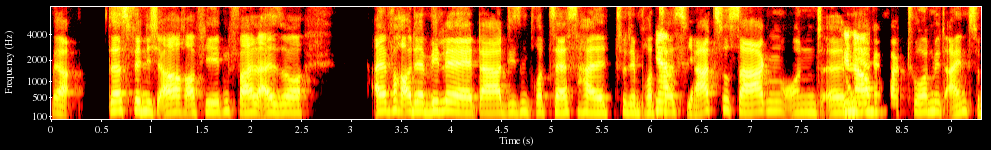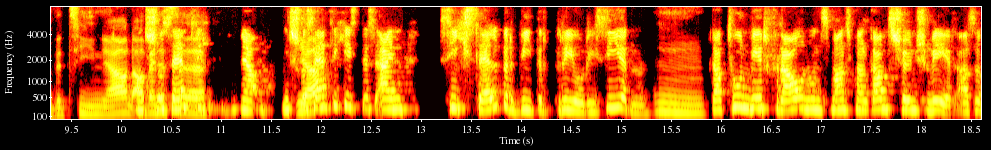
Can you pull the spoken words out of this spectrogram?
Ja, das finde ich auch auf jeden Fall. Also einfach auch der Wille, da diesen Prozess halt zu dem Prozess ja, ja zu sagen und äh, genau. mehrere Faktoren mit einzubeziehen, ja. Und auch und wenn schlussendlich, es, äh, ja, und schlussendlich ja. ist es ein sich selber wieder priorisieren. Mhm. Da tun wir Frauen uns manchmal ganz schön schwer. Also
